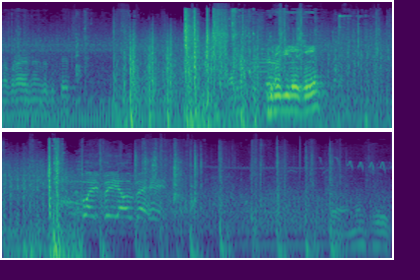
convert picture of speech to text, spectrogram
Dobra, jeden zabity. Drugi leży. UAV overhead. Dobra, mam zrzut.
